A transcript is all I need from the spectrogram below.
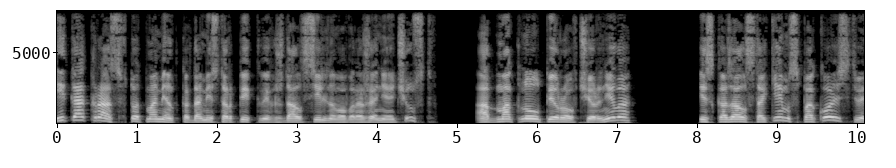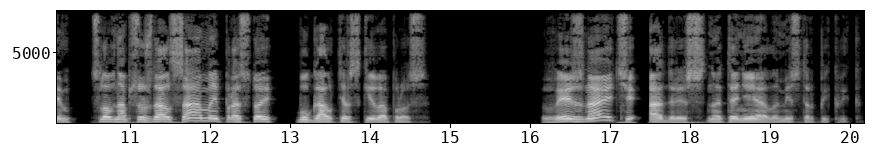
и как раз в тот момент, когда мистер Пиквик ждал сильного выражения чувств, обмакнул перо в чернила и сказал с таким спокойствием, словно обсуждал самый простой бухгалтерский вопрос. — Вы знаете адрес Натаниэла, мистер Пиквик?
